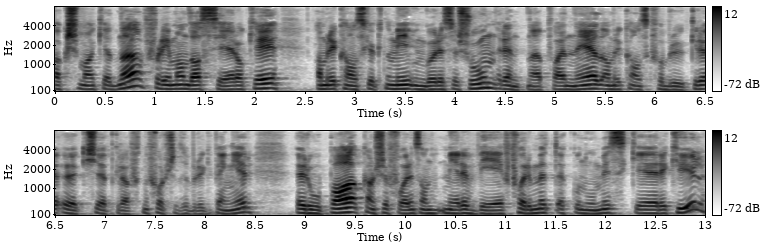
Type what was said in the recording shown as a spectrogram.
aksjemarkedene, fordi man da ser ok, amerikansk økonomi unngår resesjon, rentene er på vei ned, amerikanske forbrukere øker kjøpekraften, fortsetter å bruke penger. Europa kanskje får en sånn mer V-formet økonomisk eh, rekyl.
